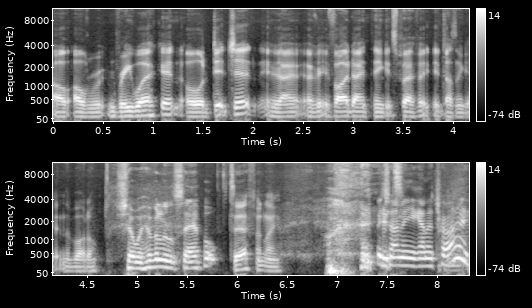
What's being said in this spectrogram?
I'll, I'll re- rework it or ditch it. You know, if, if I don't think it's perfect, it doesn't get in the bottle. Shall we have a little sample? Definitely. Which one are you going to try?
